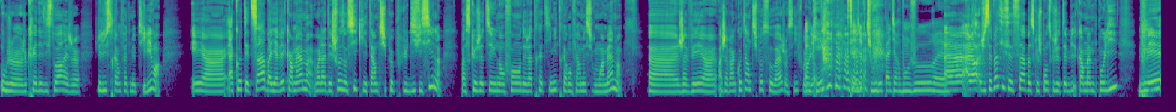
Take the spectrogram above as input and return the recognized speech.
où je, je créais des histoires et je j'illustrais en fait mes petits livres. Et euh, à côté de ça, bah il y avait quand même voilà des choses aussi qui étaient un petit peu plus difficiles parce que j'étais une enfant déjà très timide, très renfermée sur moi-même. Euh, j'avais euh, j'avais un côté un petit peu sauvage aussi, il faut le Ok. dire. C'est-à-dire que tu voulais pas dire bonjour. euh, alors, je sais pas si c'est ça, parce que je pense que j'étais quand même polie, mais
